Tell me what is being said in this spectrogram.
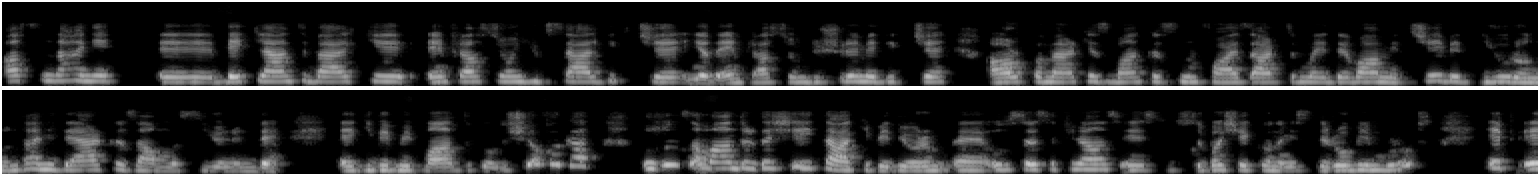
aslında hani e, beklenti belki enflasyon yükseldikçe ya da enflasyon düşüremedikçe Avrupa Merkez Bankası'nın faiz arttırmaya devam edeceği ve Euro'nun da hani değer kazanması yönünde e, gibi bir mantık oluşuyor. Fakat uzun zamandır da şeyi takip ediyorum. E, Uluslararası Finans Enstitüsü baş ekonomisti Robin Brooks hep e,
